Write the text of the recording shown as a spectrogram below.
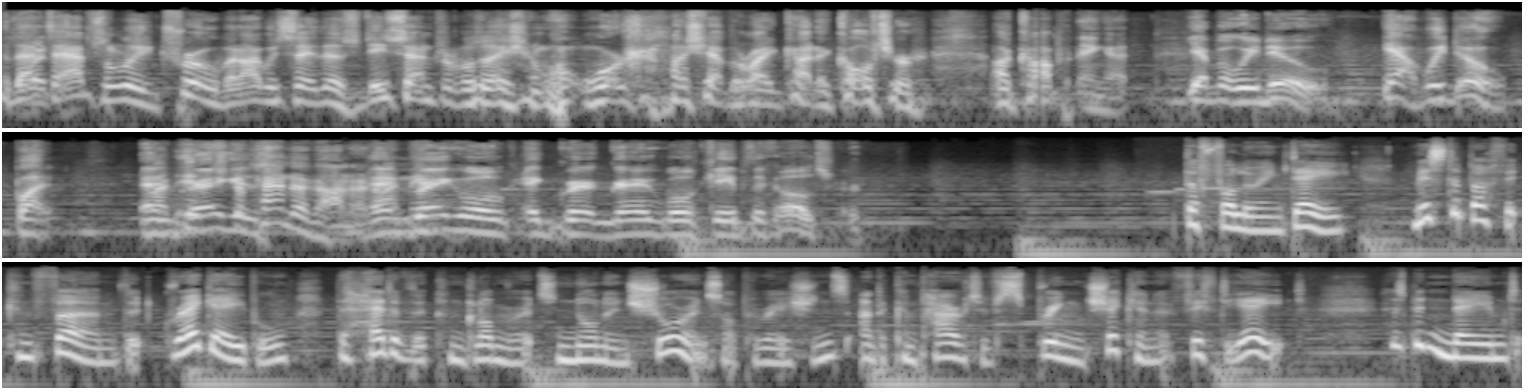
that's absolutely true. But I would say this decentralization won't work unless you have the right kind of culture accompanying it. Yeah, but we do. Yeah, we do. But, And but Greg it's is- dependent on it. And I mean, Greg will Greg, Greg will keep the culture. The following day, Mr. Buffett confirmed that Greg Abel, the head of the conglomerate's non insurance operations and a comparative spring chicken at 58, has been named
